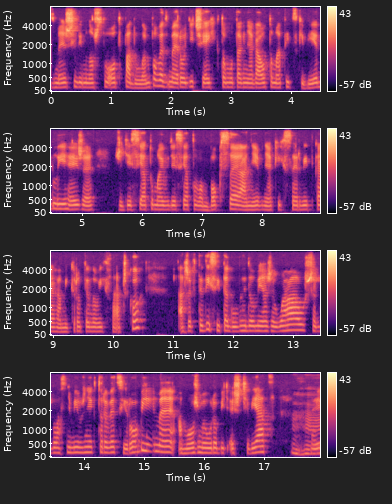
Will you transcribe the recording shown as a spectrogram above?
zmenšili množstvo odpadu. Len povedzme, rodičia ich k tomu tak nejak automaticky viedli, hej, že, že desiatu majú v desiatovom boxe a nie v nejakých servitkách a mikrotenových sáčkoch. A že vtedy si tak uvedomia, že wow, však vlastne my už niektoré veci robíme a môžeme urobiť ešte viac. Mm-hmm. Hej,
